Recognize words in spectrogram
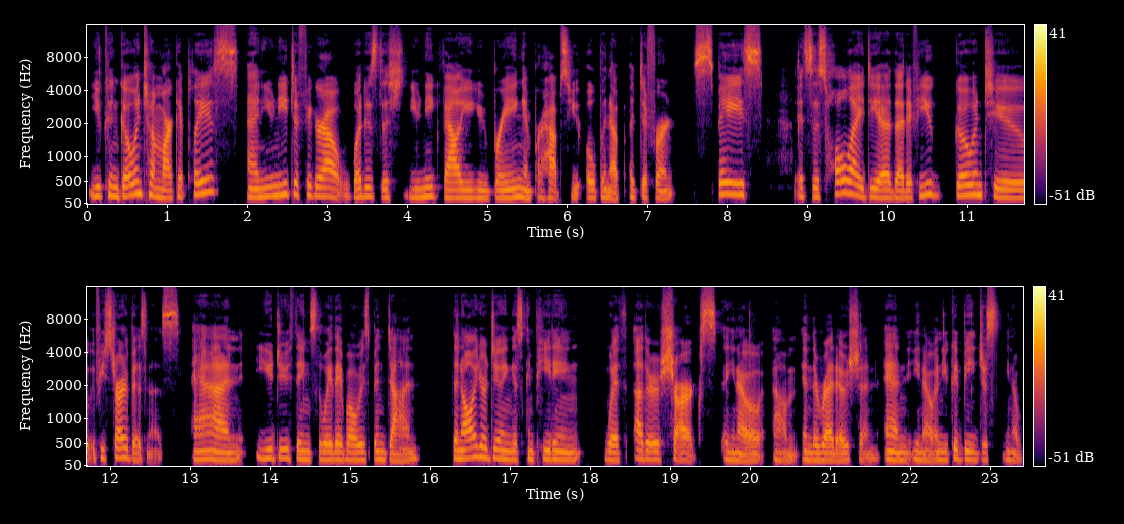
you can go into a marketplace and you need to figure out what is this unique value you bring and perhaps you open up a different space it's this whole idea that if you go into, if you start a business and you do things the way they've always been done, then all you're doing is competing with other sharks, you know, um, in the red ocean. And, you know, and you could be just, you know,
